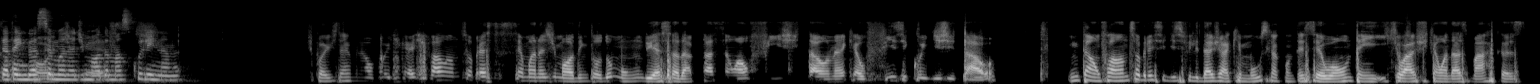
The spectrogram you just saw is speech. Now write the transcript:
tá tendo a semana de moda masculina, né? A gente pode terminar o podcast falando sobre essas semanas de moda em todo o mundo e essa adaptação ao digital, né? Que é o físico e digital. Então, falando sobre esse desfile da Jaque Mus que aconteceu ontem e que eu acho que é uma das marcas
